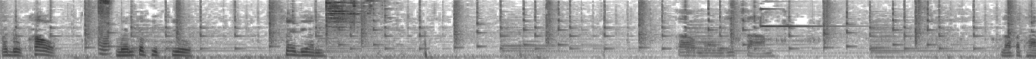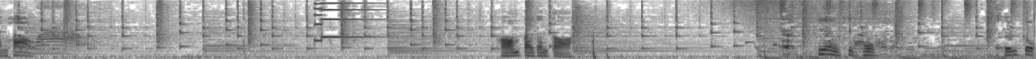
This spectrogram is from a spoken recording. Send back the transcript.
มาดุกเข้า เหมือนจะผิดคิวไส้เดือน ก้าโมงยี่สามรับประทานข้าว ว้าว พร้อมไปกันต่อ เที่ยงสิบหกฝนตก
